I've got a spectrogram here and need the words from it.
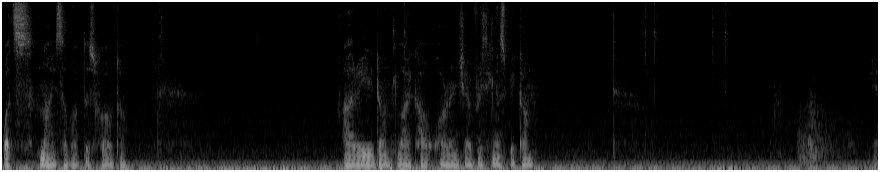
what's nice about this photo. I really don't like how orange everything has become. Yeah.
